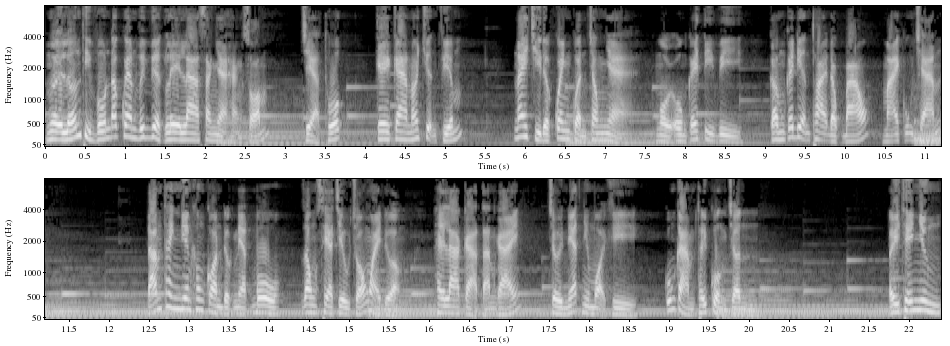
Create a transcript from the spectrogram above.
Người lớn thì vốn đã quen với việc lê la sang nhà hàng xóm, trẻ thuốc, kê ca nói chuyện phiếm. Nay chỉ được quanh quẩn trong nhà, ngồi ôm cái tivi, cầm cái điện thoại đọc báo, mãi cũng chán. Đám thanh niên không còn được nẹt bô, dòng xe chiều chó ngoài đường, hay là cả tán gái, chơi nét như mọi khi, cũng cảm thấy cuồng trần. ấy thế nhưng,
